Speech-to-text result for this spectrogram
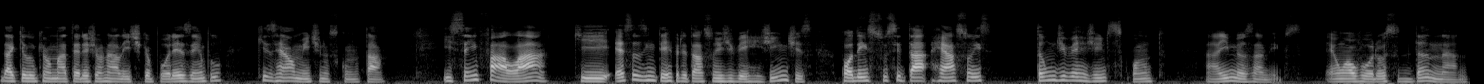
daquilo que uma matéria jornalística, por exemplo, quis realmente nos contar. E sem falar que essas interpretações divergentes podem suscitar reações tão divergentes quanto. Aí, meus amigos, é um alvoroço danado,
